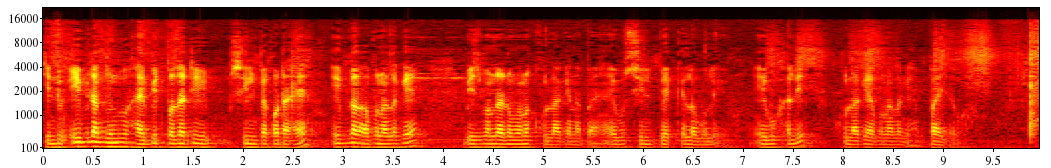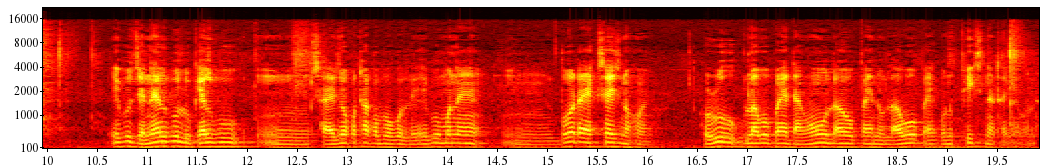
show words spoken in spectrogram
কিন্তু এইবিলাক যোনবোৰ হাইব্ৰিড প্ৰজাতিৰ চিল পেকত আহে এইবিলাক আপোনালোকে বীজ ভাণ্ডাৰ দোকানত খোলাকৈ নাপায়। এইবোৰ চিল পেককৈ ল'ব লাগিব। এইবোৰ খালি খোলাকৈ আপোনালোকে পাই যাব। এইবোৰ জেনেৰেলবোৰ লোকেলবোৰ চাইজৰ কথা ক'ব গ'লে এইবোৰ মানে বৰ এটা এক্সাইজ নহয়। সৰু ওলাব পাৰে ডাঙৰো ওলাব পাৰে নোলাবও পাৰে কোনো ফিক্স নাথাকে মানে।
